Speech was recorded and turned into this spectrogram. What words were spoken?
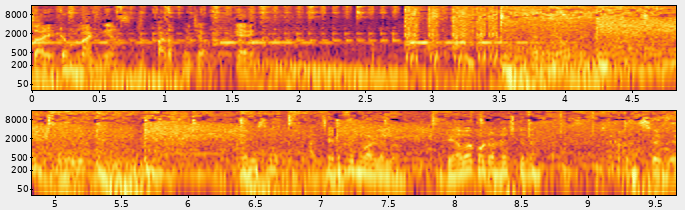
Sorry don't mind me ask పడత్ ముజావ్ క్యారీ కానీ సార్ ఆ చనిపోయిన వాళ్ళలో దేవా కూడా ఉండొచ్చు కదా? ఛాన్స్ లేదు.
